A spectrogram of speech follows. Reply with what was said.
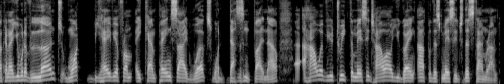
Okay, now you would have learned what behavior from a campaign side works, what doesn't by now. Uh, how have you tweaked the message? How are you going out with this message this time round?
